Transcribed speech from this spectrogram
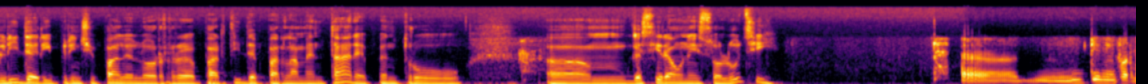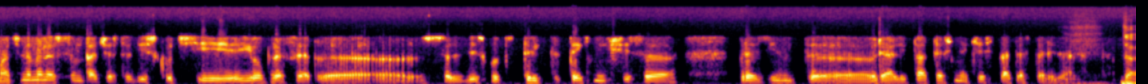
liderii principalelor uh, partide parlamentare pentru um, găsirea unei soluții? Uh, Din informațiile mele sunt aceste discuții. Eu prefer uh, să discut strict tehnic și să prezint uh, realitatea și necesitatea stării de alertă. Da,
